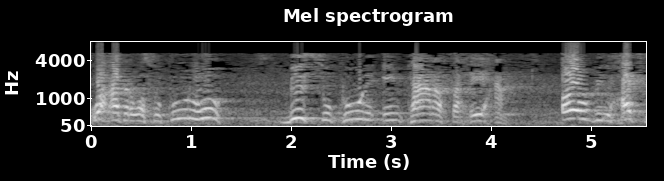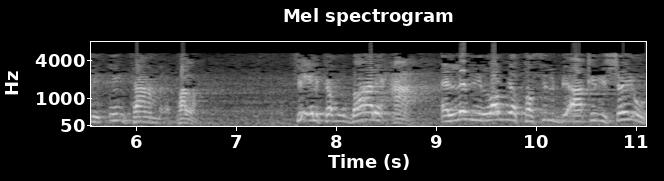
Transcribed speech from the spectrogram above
waxaa wa sukuunuhu bisukuuni in kaana صaxiixan aw bilxadfi in kaana muctala ficilka mudaarica alladii lam yataصil biaakhiri shayun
